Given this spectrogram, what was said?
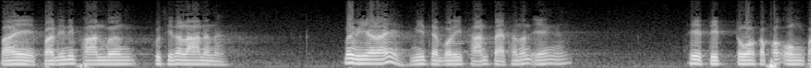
ไปปรินิพานเมืองกุสินารานั่นนะไม่มีอะไร มีแต่บริขารแปดเท่านั้นเอง ที่ติดตัวกับพระองค์ไป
